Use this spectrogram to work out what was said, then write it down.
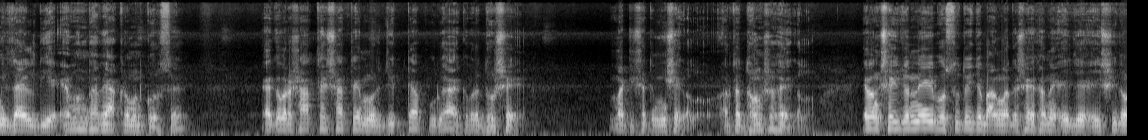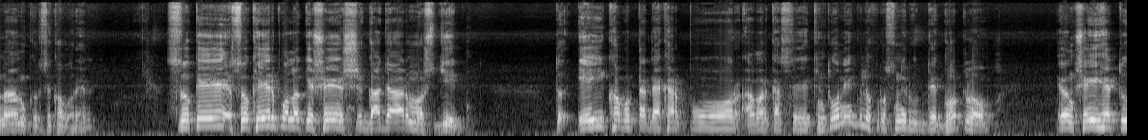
মিসাইল দিয়ে এমনভাবে আক্রমণ করছে, একেবারে সাথে সাথে মসজিদটা পুরো একেবারে ধসে, মাটির সাথে মিশে গেল, অর্থাৎ ধ্বংস হয়ে গেল। এবং সেই জন্যেই বস্তুতেই যে বাংলাদেশে এখানে এই যে এই শিরোনাম করছে খবরের, চোখে, চোখের পলকে শেষ গাজার মসজিদ। তো এই খবরটা দেখার পর আমার কাছে কিন্তু অনেকগুলো প্রশ্নের উদ্রেক ঘটলো এবং সেই হেতু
